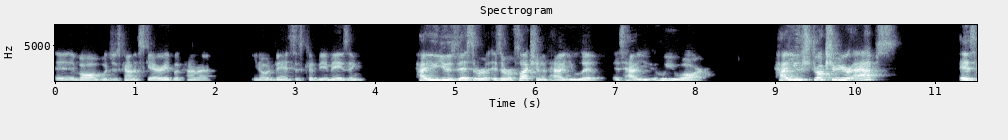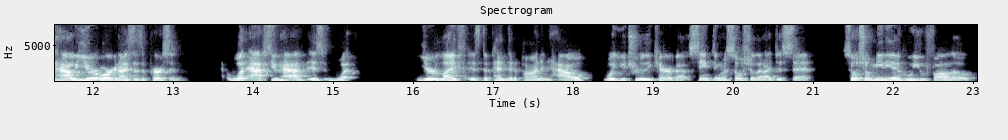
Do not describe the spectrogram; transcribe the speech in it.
evolve, which is kind of scary, but kind of, you know, advances could be amazing. How you use this is a reflection of how you live, is how you who you are. How you structure your apps is how you're organized as a person. What apps you have is what your life is dependent upon and how what you truly care about. Same thing with social that I just said. Social media, who you follow,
